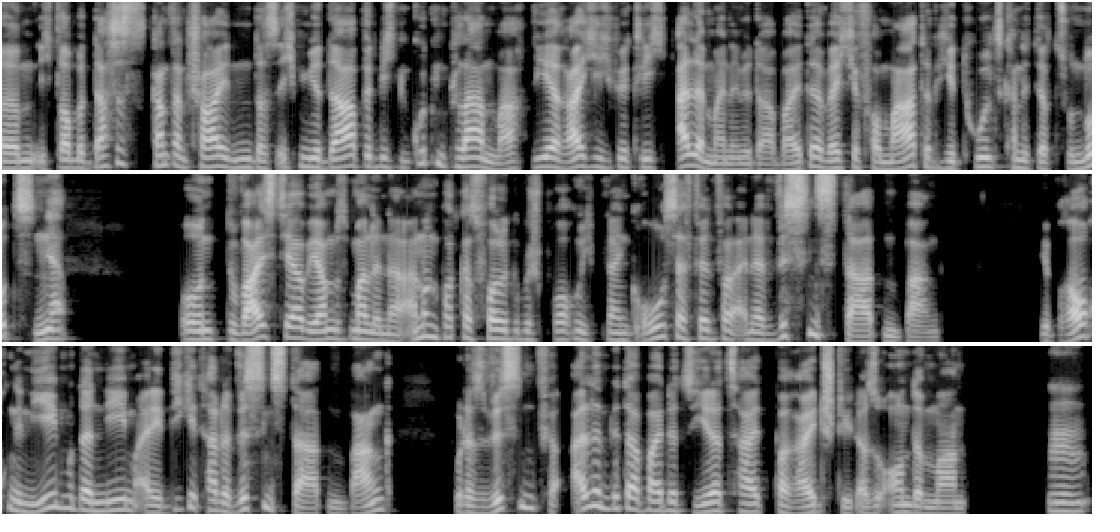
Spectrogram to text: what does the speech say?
ähm, ich glaube, das ist ganz entscheidend, dass ich mir da wirklich 'n guten Plan mache. Wie erreiche ich wirklich alle meine Mitarbeiter? Welche Formate, welche Tools kann ich dazu nutzen? Ja. Und du weißt ja, wir haben das mal in 'ner anderen Podcast-Folge besprochen, ich bin ein großer Fan von einer Wissensdatenbank. Wir brauchen in jedem Unternehmen eine digitale Wissensdatenbank, wo das Wissen für alle Mitarbeiter zu jeder Zeit bereitsteht, also on demand. Mhm.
